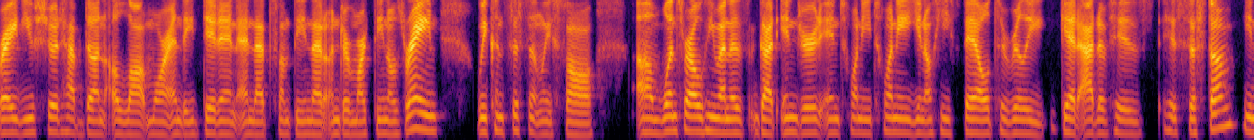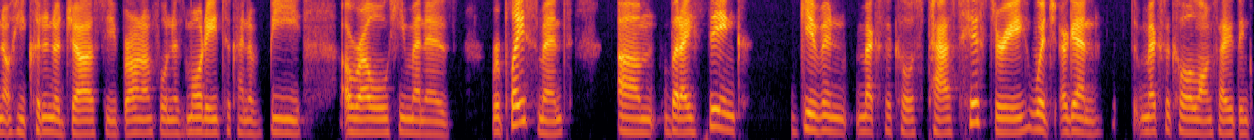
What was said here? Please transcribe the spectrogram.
right? You should have done a lot more, and they didn't. And that's something that under Martino's reign, we consistently saw. Um, once Raul Jimenez got injured in 2020, you know, he failed to really get out of his his system. You know, he couldn't adjust. He brought on Funes Mori to kind of be a Raul Jimenez replacement. Um, but I think given Mexico's past history, which again, Mexico alongside I think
